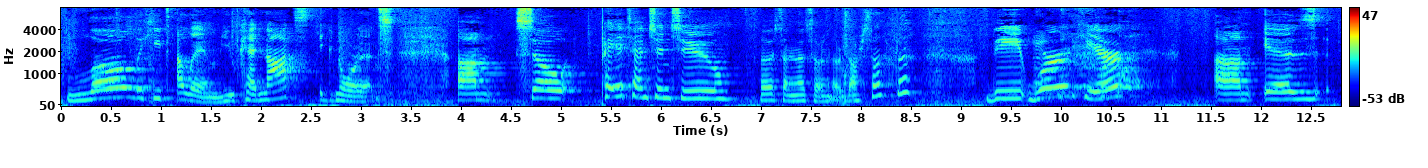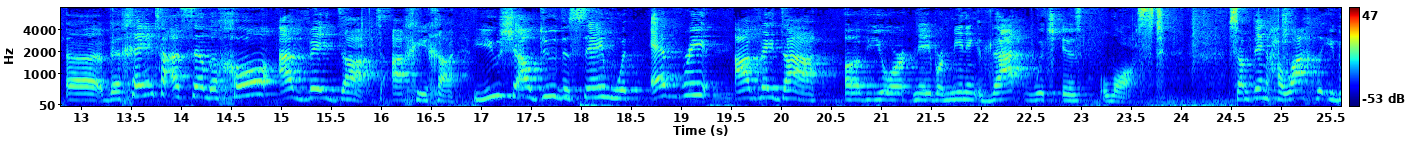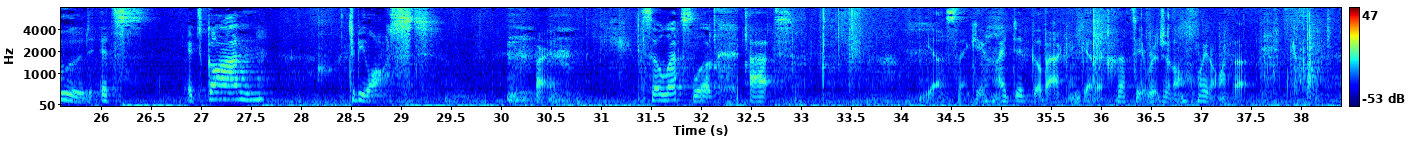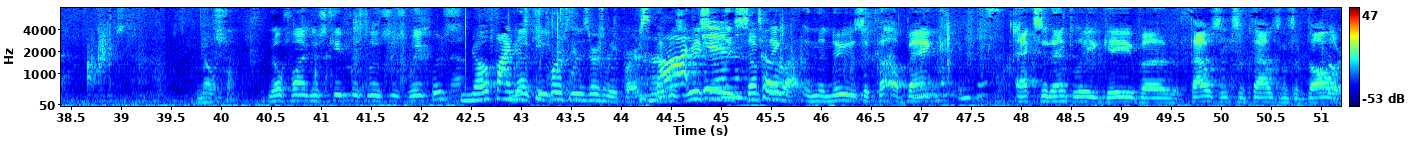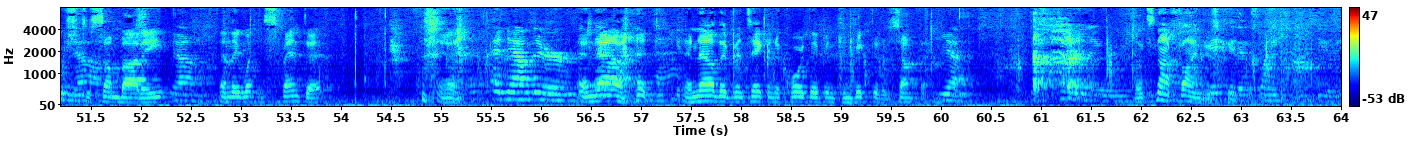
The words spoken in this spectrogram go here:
Lo lehit alim. You cannot ignore it. Um, so pay attention to the word here um, is uh, "V'chein ta'aseh avedat achicha." You shall do the same with every avedah of your neighbor, meaning that which is lost. Something halach le'ibud. It's it's gone to be lost. All right. So let's look at. Yes, thank you. I did go back and get it. That's the original. We don't want that. No, no finders, keepers, losers, weepers. No finders, No keepers, losers, weepers. There Not was recently in something Torah. in the news. A, co- a bank accidentally gave uh, thousands and thousands of dollars Oh, yeah. to somebody, Yeah. and they went and spent it. Yeah. And now they're. and now, and now they've been taken to court. They've been convicted of something. Yeah. So it's not finders, Maybe keepers. the 22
